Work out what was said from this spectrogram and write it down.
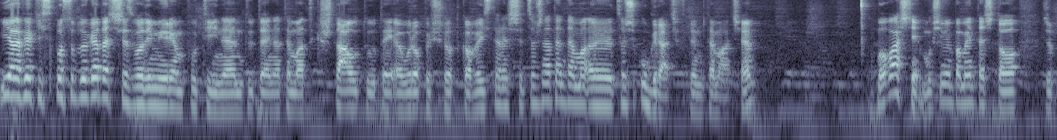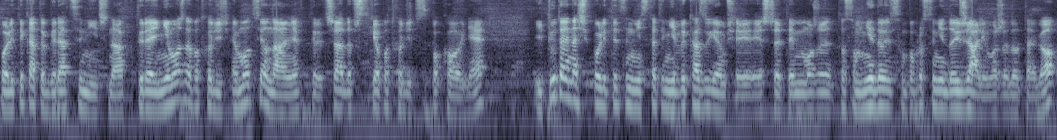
I jak w jakiś sposób dogadać się z Władimirem Putinem tutaj na temat kształtu tej Europy Środkowej, starać się coś na ten temat, e, coś ugrać w tym temacie. Bo właśnie, musimy pamiętać to, że polityka to gra cyniczna, w której nie można podchodzić emocjonalnie, w której trzeba do wszystkiego podchodzić spokojnie. I tutaj nasi politycy niestety nie wykazują się jeszcze tym, może to są, niedoj, są po prostu niedojrzali może do tego,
